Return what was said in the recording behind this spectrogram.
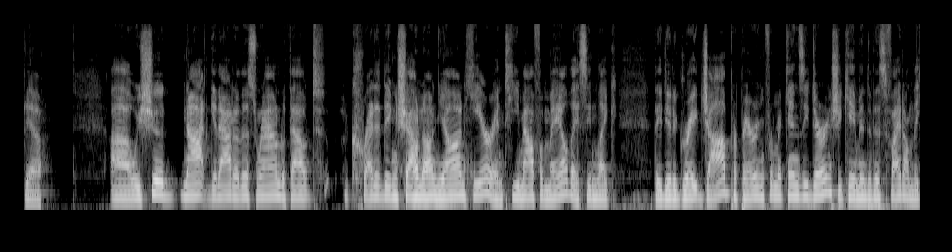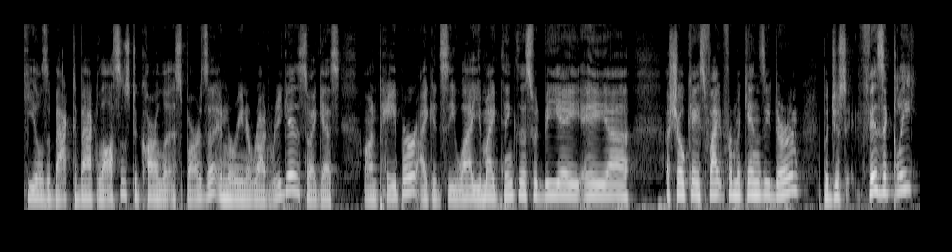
Yeah. Uh, we should not get out of this round without crediting Xiaonan Yan here and Team Alpha Male. They seem like they did a great job preparing for Mackenzie Dern. She came into this fight on the heels of back to back losses to Carla Esparza and Marina Rodriguez. So I guess on paper, I could see why you might think this would be a, a, uh, a showcase fight for Mackenzie Dern. But just physically,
